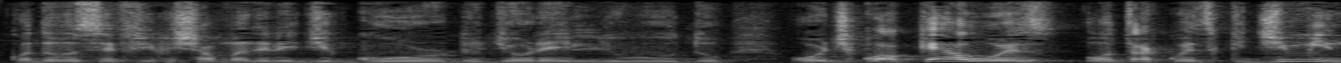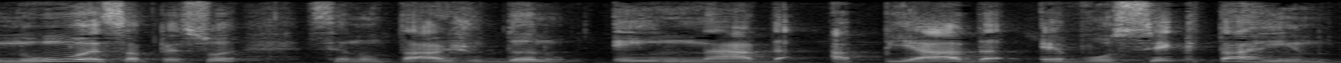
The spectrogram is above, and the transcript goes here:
Quando você fica chamando ele de gordo, de orelhudo, ou de qualquer outra coisa que diminua essa pessoa, você não está ajudando em nada. A piada é você que está rindo.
